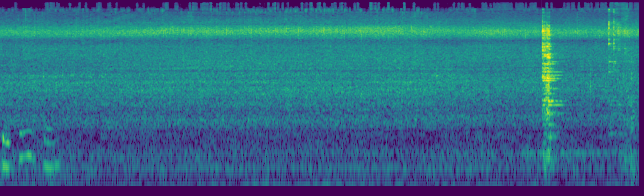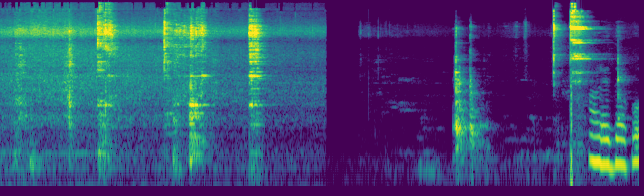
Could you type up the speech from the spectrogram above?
দেখে দেখো,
